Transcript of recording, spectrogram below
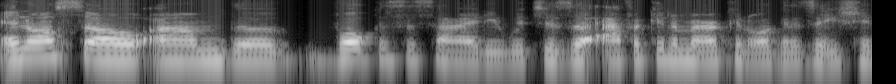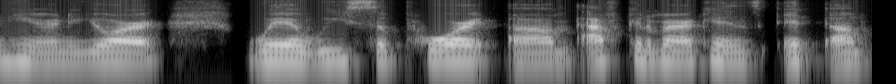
And also, um, the Vulcan Society, which is an African American organization here in New York, where we support um, African Americans um,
